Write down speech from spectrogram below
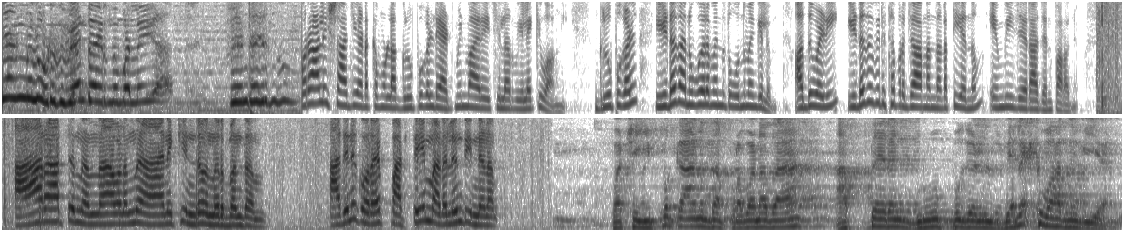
ഞങ്ങളോടത് വേണ്ടായിരുന്നു മല്ലയ്യ. വേണ്ടായിരുന്നു. ഒരാൾ ഷാജി അടക്കമുള്ള ഗ്രൂപ്പുകളുടെ അഡ്മിന്മാരെ ചിലർ വിലയ്ക്ക് വാങ്ങി. ഗ്രൂപ്പുകൾ ഇടതനുകൂലമെന്ന് തോന്നുമെങ്കിലും അതുവഴി ഇടതുവിരുദ്ധ പ്രചാരണം നടത്തിയെന്നും എം വി ജയരാജൻ പറഞ്ഞു. ആറാട്ട് നന്നാവണമെന്ന് ആനയ്ക്കുണ്ടോ നിർബന്ധം? അതിന് കുറെ പട്ടയും മടലും തിന്നണം. പക്ഷെ ഇപ്പൊ കാണുന്ന പ്രവണത അത്തരം ഗ്രൂപ്പുകൾ വിലക്ക് വാങ്ങുകയാണ്.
